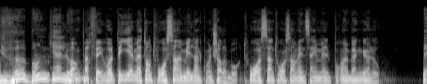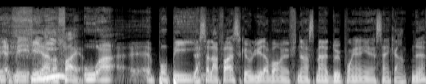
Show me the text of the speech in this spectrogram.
Il veut un bungalow. Bon, parfait. Il va le payer, admettons, 300 000 dans le coin de Charlebourg. 300, 325 000 pour un bungalow. Mais, mais- mais Fini à refaire. ou à euh, pas payer. La seule affaire, c'est qu'au lieu d'avoir un financement à 2,59,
